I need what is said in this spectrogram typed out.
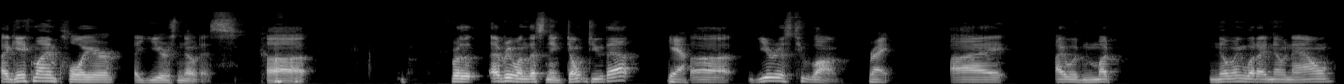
I gave my employer a year's notice. Uh, for everyone listening, don't do that. Yeah, Uh, year is too long. right. I I would much knowing what I know now,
